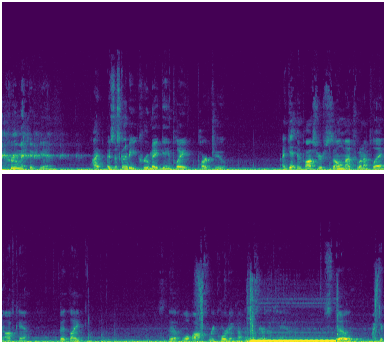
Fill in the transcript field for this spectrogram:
Crewmate again. I is this gonna be crewmate gameplay part two? I get imposter so much when I'm playing off camp, but like, still, well, off recording, not necessarily cam. Still, I get.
